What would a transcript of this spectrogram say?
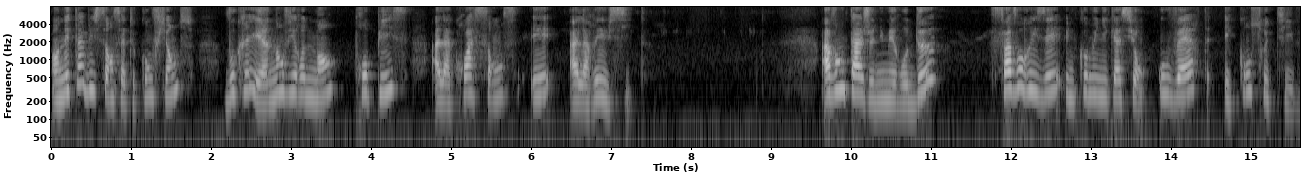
en établissant cette confiance, vous créez un environnement propice à la croissance et à la réussite. Avantage numéro 2, favoriser une communication ouverte et constructive.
